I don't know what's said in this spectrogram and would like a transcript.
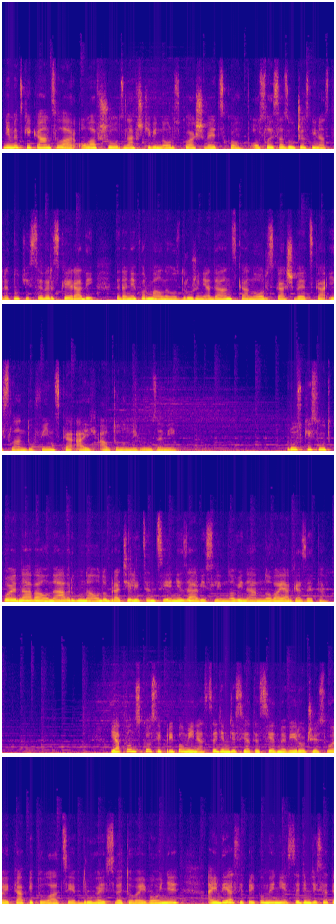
Nemecký kancelár Olaf Scholz navštívi Norsko a Švédsko. V Osle sa zúčastní na stretnutí Severskej rady, teda neformálneho združenia Dánska, Norska, Švédska, Islandu, Fínska a ich autonómnych území. Ruský súd pojednáva o návrhu na odobratie licencie nezávislým novinám Novaja Gazeta. Japonsko si pripomína 77. výročie svojej kapitulácie v druhej svetovej vojne a India si pripomenie 75.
